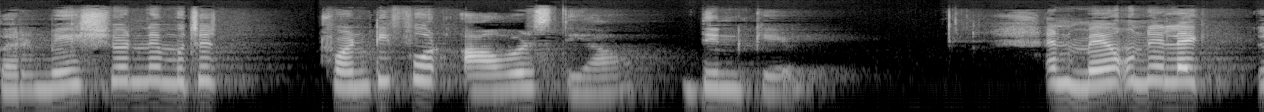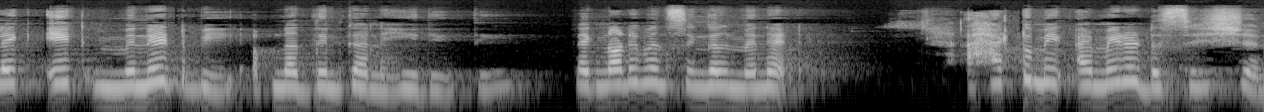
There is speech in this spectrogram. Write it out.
परमेश्वर ने मुझे ट्वेंटी फोर आवर्स दिया दिन के। एंड मैं उन्हें लाइक लाइक एक मिनट भी अपना दिन का नहीं दी थी like not even single minute. I had to make, i made a decision.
